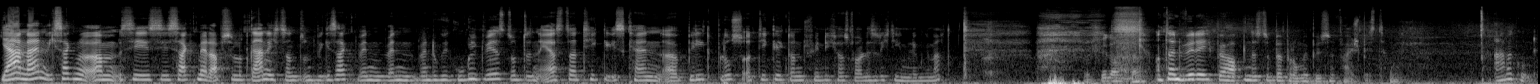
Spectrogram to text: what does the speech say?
Ja, nein, ich sag nur, ähm, sie, sie sagt mir halt absolut gar nichts. Und, und wie gesagt, wenn, wenn, wenn du gegoogelt wirst und dein erster Artikel ist kein äh, Bild plus Artikel, dann finde ich, hast du alles richtig im Leben gemacht. Auch, ne? Und dann würde ich behaupten, dass du bei Promibüssen falsch bist. Aber gut.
